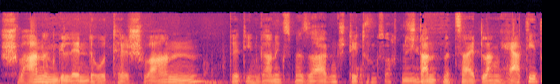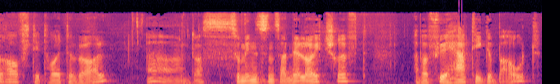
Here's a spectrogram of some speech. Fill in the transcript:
Schwanengelände, Hotel Schwanen, wird Ihnen gar nichts mehr sagen, steht, stand eine Zeit lang Hertie drauf, steht heute Wörl. Ah, das. Zumindest an der Leuchtschrift, aber für Hertie gebaut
